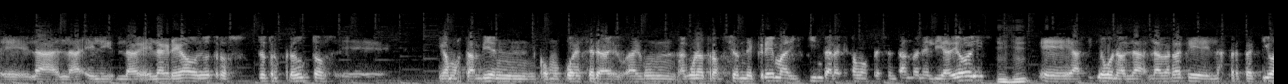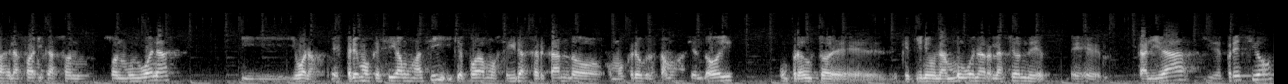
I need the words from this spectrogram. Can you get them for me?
eh, el, agregado de otros de otros productos, digamos también como puede ser algún, alguna otra opción de crema distinta a la que estamos presentando en el día de hoy. así que bueno, la, la, verdad que las perspectivas de la fábrica son, son muy buenas. Y, bueno, esperemos que sigamos así y que podamos seguir acercando, como creo que lo estamos haciendo hoy, un producto que tiene una muy buena relación de, calidad y de precio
